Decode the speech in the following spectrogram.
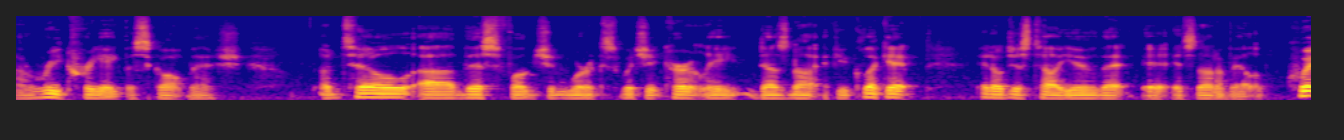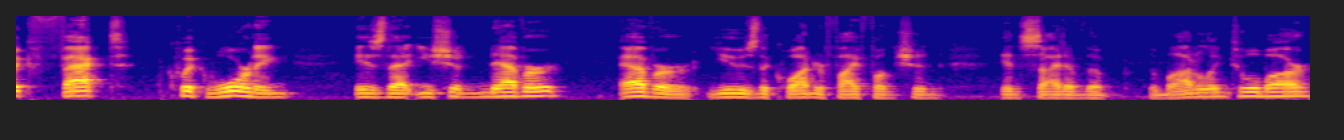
uh, recreate the sculpt mesh until uh, this function works, which it currently does not. If you click it, it'll just tell you that it's not available. Quick fact, quick warning is that you should never ever use the quadrify function inside of the, the modeling toolbar.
